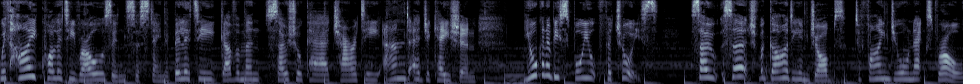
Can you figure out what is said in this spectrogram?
With high quality roles in sustainability, government, social care, charity, and education, you're going to be spoilt for choice. So search for Guardian jobs to find your next role.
